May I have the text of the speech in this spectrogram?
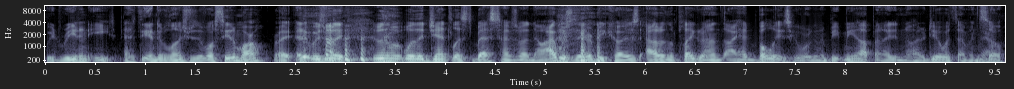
we'd read and eat. And at the end of lunch, we said, "Well, see you tomorrow," right? And it was really it was one of the gentlest, best times. Now I was there because out on the playground, I had bullies who were going to beat me up, and I didn't know how to deal with them, and so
